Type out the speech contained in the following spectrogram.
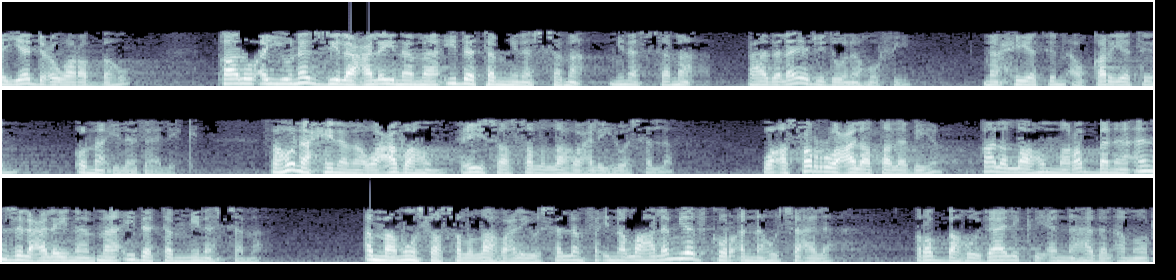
أن يدعو ربه قالوا أن ينزل علينا مائدة من السماء من السماء. فهذا لا يجدونه في ناحية أو قرية وما إلى ذلك. فهنا حينما وعظهم عيسى صلى الله عليه وسلم وأصروا على طلبهم قال اللهم ربنا أنزل علينا مائدة من السماء. أما موسى صلى الله عليه وسلم فإن الله لم يذكر أنه سأل ربه ذلك لأن هذا الأمر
